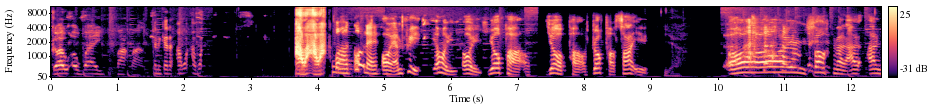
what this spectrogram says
Go away, Batman. Can I get it? I want, I want. Well, I got it. Oi, I'm pretty. Oi, oi, you're part of. You're part of Dropouts, aren't you? Yeah. Oi, fuck man, I I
